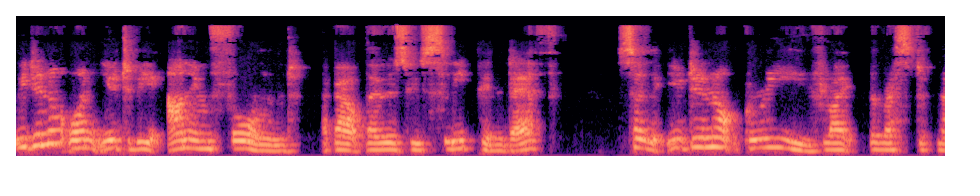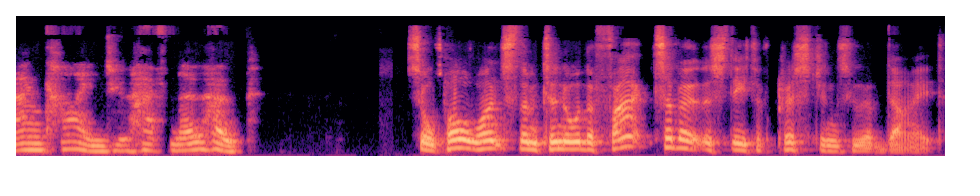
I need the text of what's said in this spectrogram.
we do not want you to be uninformed about those who sleep in death, so that you do not grieve like the rest of mankind who have no hope. So Paul wants them to know the facts about the state of Christians who have died.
